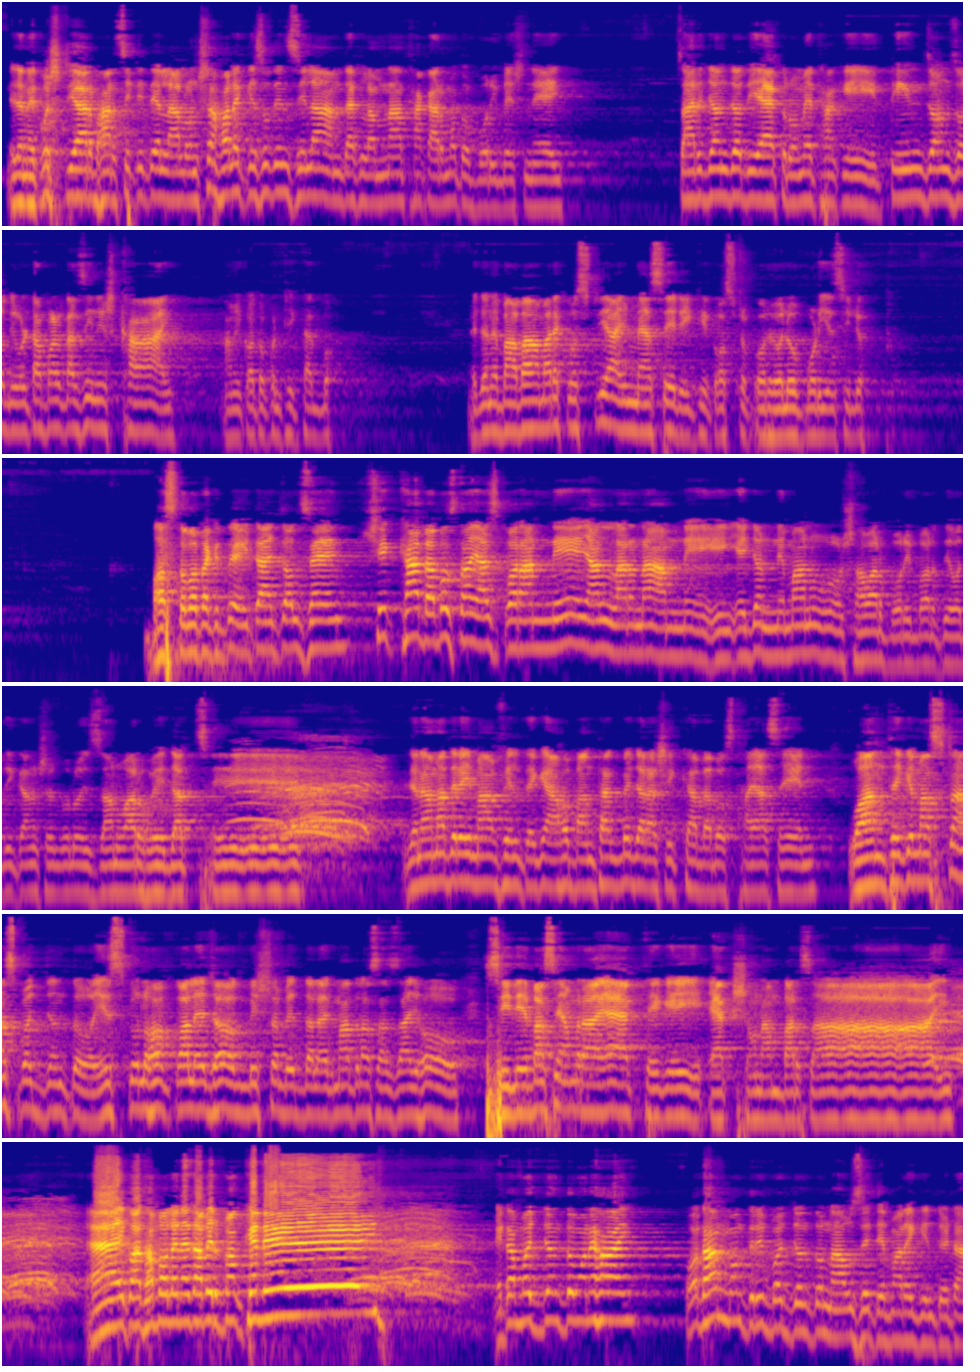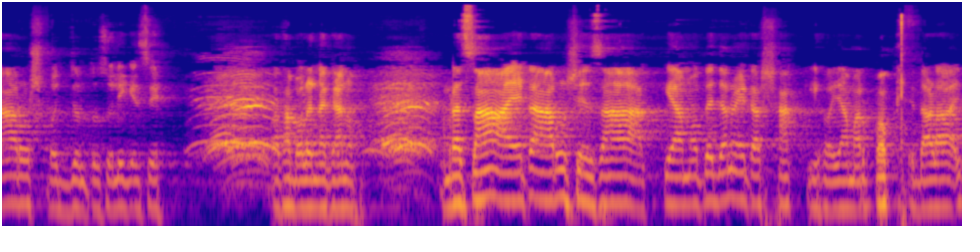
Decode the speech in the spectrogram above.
জন্য কুষ্টিয়ার ভার্সিটিতে লালন শাহ হলে কিছুদিন ছিলাম, দেখলাম না, থাকার মতো পরিবেশ নেই। চারজন যদি এক রুমে থাকি, তিনজন যদি উল্টাপাল্টা জিনিস খায় আমি কতক্ষণ ঠিক থাকব? এই জন্য বাবা আমারে কুষ্টিয়ায় ম্যাচে রেখে কষ্ট করে হলেও পড়িয়েছিল। বাস্তবতা কিন্তু এইটাই চলছে। শিক্ষা ব্যবস্থায় আজ করার নেই, আল্লাহর নাম নেই এই জন্য মানুষ হওয়ার পরিবর্তে অধিকাংশগুলো জানোয়ার হয়ে যাচ্ছে। যেন আমাদের এই মাহফিল থেকে আহ্বান থাকবে যারা শিক্ষা ব্যবস্থায় আছেন। ওয়ান থেকে মাস্টার্স পর্যন্ত, স্কুল হোক, কলেজ হোক, বিশ্ববিদ্যালয় মাদ্রাসা যাই হোক, সিলেবাসে আমরা এক থেকে একশো নাম্বার চাই। এই কথা বলেন দাবির পক্ষে নেই। এটা পর্যন্ত মনে হয়, প্রধানমন্ত্রী পর্যন্ত নাও যেতে পারে, কিন্তু এটা আরস পর্যন্ত চলে গেছে। কথা বলেন না কেন? আমরা যা এটা আরও সে যাক কেয়ামতে যেন এটা সাক্ষী হয় আমার পক্ষে দাঁড়ায়।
